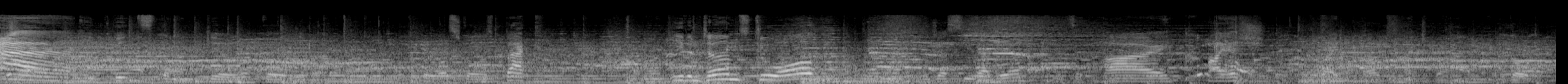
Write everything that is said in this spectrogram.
And he beats the Nangkiew goalkeeper. Scores back on even terms, 2 all You just see that here. It's a high, high-ish right of Matchbrown goal.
